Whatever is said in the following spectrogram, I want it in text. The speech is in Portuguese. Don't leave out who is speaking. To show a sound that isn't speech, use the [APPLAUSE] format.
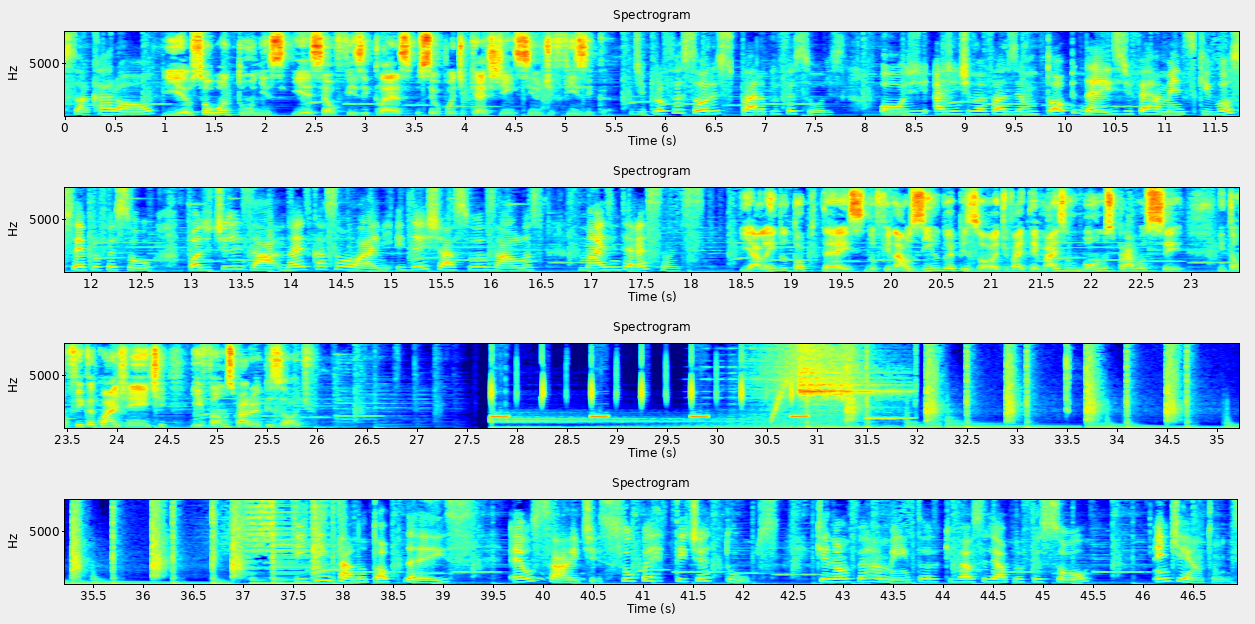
Speaker 1: sou a Carol.
Speaker 2: E eu sou o Antunes, e esse é o Physiclass, o seu podcast de ensino de física.
Speaker 1: De professores para professores. Hoje a gente vai fazer um top 10 de ferramentas que você, professor, pode utilizar na educação online e deixar suas aulas mais interessantes.
Speaker 2: E além do top 10, no finalzinho do episódio vai ter mais um bônus para você. Então fica com a gente e vamos para o episódio.
Speaker 1: Está no top 10 é o site Super Teacher Tools, que é uma ferramenta que vai auxiliar o professor em que, Antunes?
